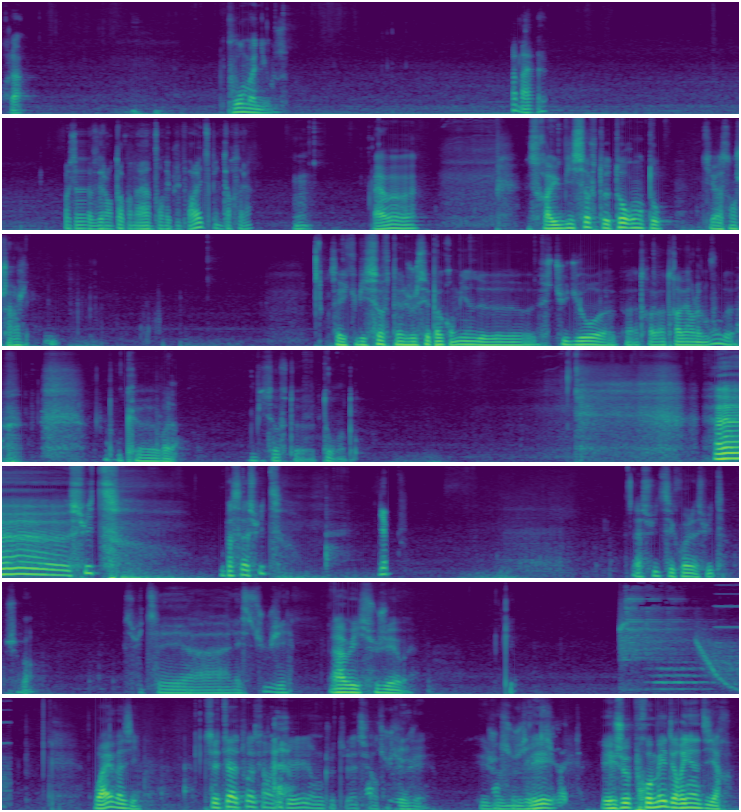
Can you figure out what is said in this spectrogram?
Voilà. Pour ma news. Pas mal. Ouais, Ça faisait longtemps qu'on n'entendait plus parler de Splinter Cell. hein. Ah ouais, ouais. Ce sera Ubisoft Toronto qui va s'en charger. Vous savez qu'Ubisoft a je sais pas combien de studios euh, à, tra- à travers le monde. Donc euh, voilà. Ubisoft euh, Toronto. Euh, suite. On passe à la suite Yep. La suite, c'est quoi la suite? Je sais pas. Ensuite, c'est euh, les sujets. Ah oui, sujet, ouais. Ok. Ouais, vas-y. C'était à toi de faire un sujet, donc je te laisse faire ton sujet. sujet. Et je, sujet vais- et je promets de rien dire.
